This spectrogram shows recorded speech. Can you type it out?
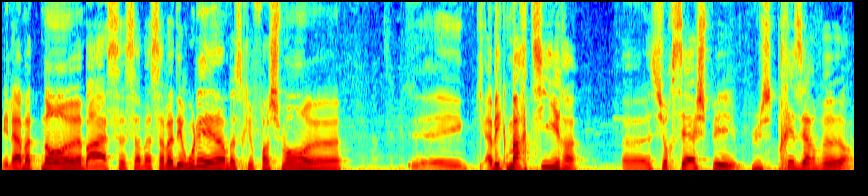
Et là maintenant, euh, bah, ça, va, dérouler. hein, parce que franchement, euh, euh, avec Martyr sur CHP, plus Préserveur,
